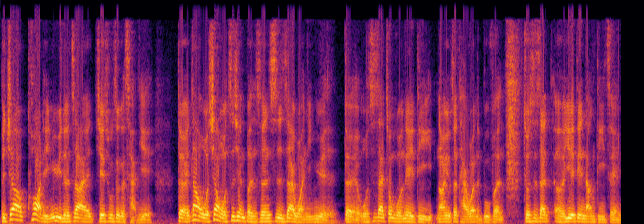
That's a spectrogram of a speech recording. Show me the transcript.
比较跨领域的在接触这个产业。对，那我像我之前本身是在玩音乐的，对，我是在中国内地，然后有在台湾的部分，就是在呃夜店当 DJ，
